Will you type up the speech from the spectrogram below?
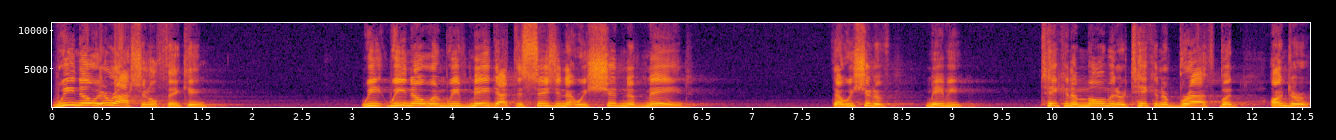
We know irrational thinking. We, we know when we've made that decision that we shouldn't have made, that we should have maybe taken a moment or taken a breath, but under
